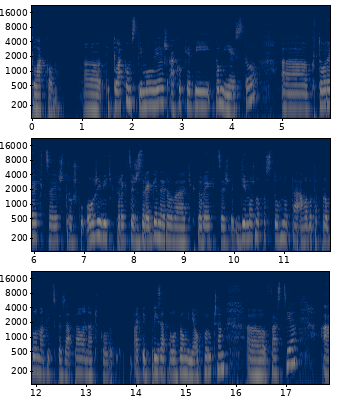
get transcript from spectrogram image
tlakom. Ty tlakom stimuluješ ako keby to miesto, ktoré chceš trošku oživiť, ktoré chceš zregenerovať, ktoré chceš, kde možno tá stuhnutá alebo tá problematická zapálená, aj keď pri zápaloch veľmi neodporúčam, fascia a,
